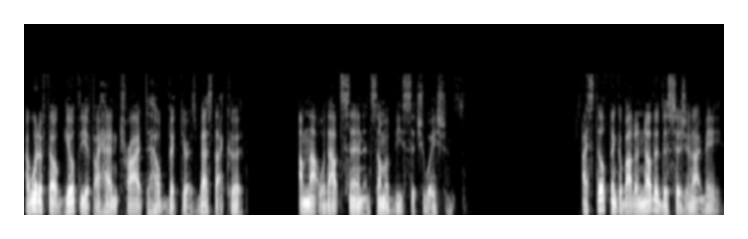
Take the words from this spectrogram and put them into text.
I would have felt guilty if I hadn't tried to help Victor as best I could. I'm not without sin in some of these situations. I still think about another decision I made,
